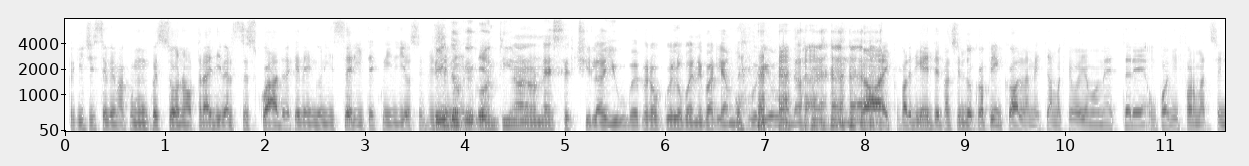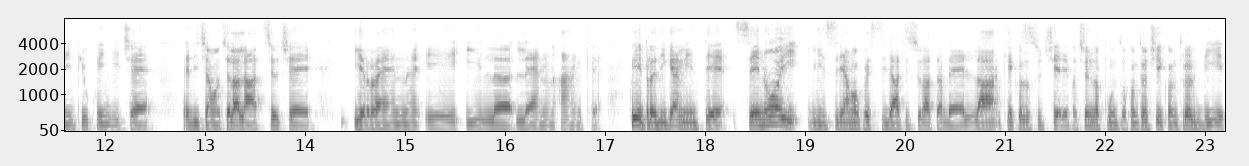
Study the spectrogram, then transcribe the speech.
per chi ci segue, ma comunque sono tre diverse squadre che vengono inserite, quindi io semplicemente... Vedo che continua a non esserci la Juve, però quello poi ne parliamo fuori onda. no, ecco, praticamente facendo copia e incolla mettiamo che vogliamo mettere un po' di informazioni in più, quindi c'è, eh, diciamo, c'è la Lazio, c'è il Ren e il Len anche. Quindi praticamente se noi inseriamo questi dati sulla tabella, che cosa succede? Facendo appunto CTRL-C, CTRL-V,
